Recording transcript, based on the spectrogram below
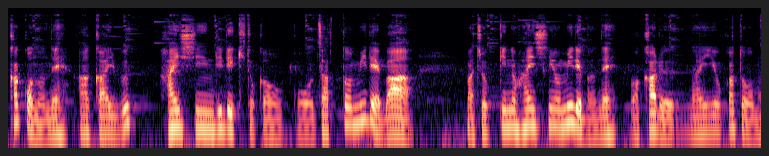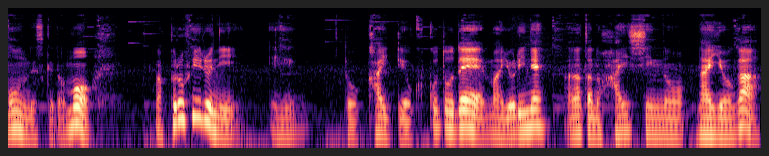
過去のね、アーカイブ、配信履歴とかをこうざっと見れば、まあ、直近の配信を見ればね分かる内容かと思うんですけども、まあ、プロフィールに、えーと書いておくことで、まあ、よりねあなたの配信の内容が、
